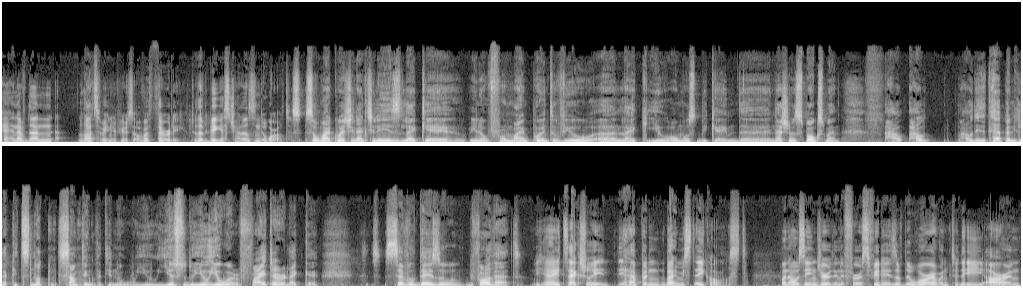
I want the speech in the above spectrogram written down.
and I've done lots of interviews, over 30, to the biggest channels in the world. So my question actually is like, uh, you know, from my point of view, uh, like you almost became the national spokesman. How how how did it happen? Like it's not something that you know you used to do. You you were a fighter like uh, several days before that. Yeah, it's actually it happened by mistake almost. When I was injured in the first few days of the war, I went to the ER, and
